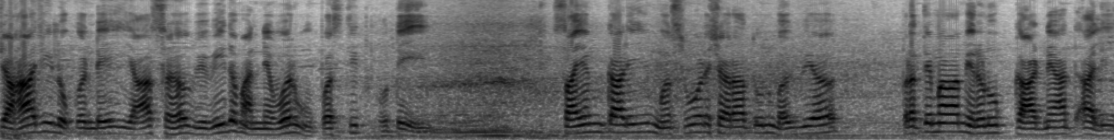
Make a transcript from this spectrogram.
शहाजी लोखंडे यासह विविध मान्यवर उपस्थित होते. सायंकाळी मसवड शहरातून भव्य प्रतिमा मिरवणूक काढण्यात आली.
